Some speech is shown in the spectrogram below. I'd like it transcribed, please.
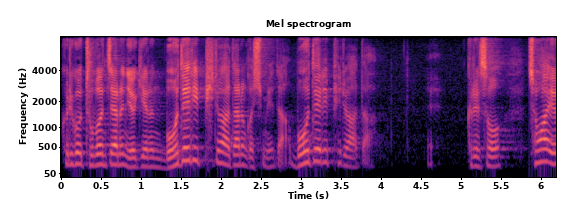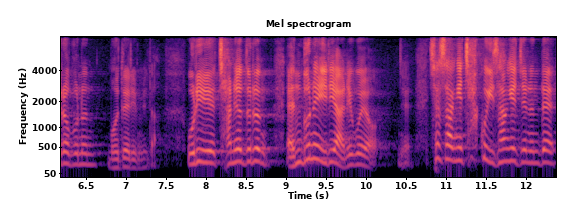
그리고 두 번째는 여기에는 모델이 필요하다는 것입니다. 모델이 필요하다. 예. 그래서 저와 여러분은 모델입니다. 우리 자녀들은 n분의 1이 아니고요. 예. 세상이 자꾸 이상해지는데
